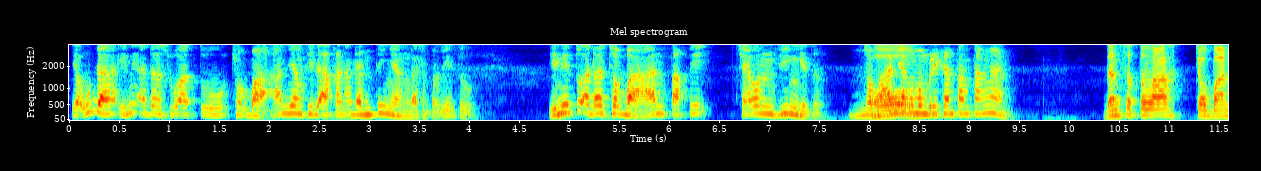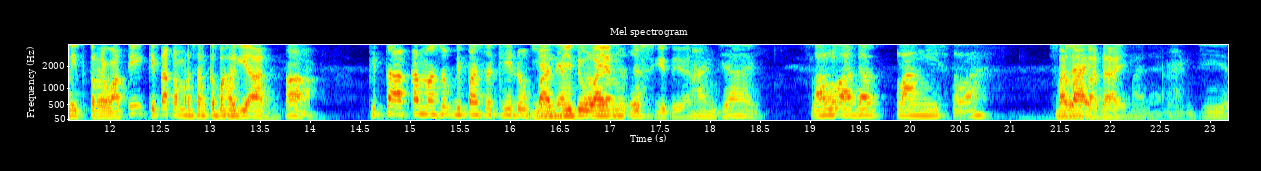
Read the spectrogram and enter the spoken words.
ya udah ini adalah suatu cobaan yang tidak akan ada hentinya, nggak seperti itu ini tuh adalah cobaan tapi challenging gitu cobaan Oh. yang memberikan tantangan Dan setelah cobaan itu terlewati, kita akan merasakan kebahagiaan. ah kita akan masuk di fase kehidupan yang Yazidu wayan selanjutnya kus gitu ya. anjay Selalu ada pelangi setelah Setelah Badai. badai. badai. anjir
